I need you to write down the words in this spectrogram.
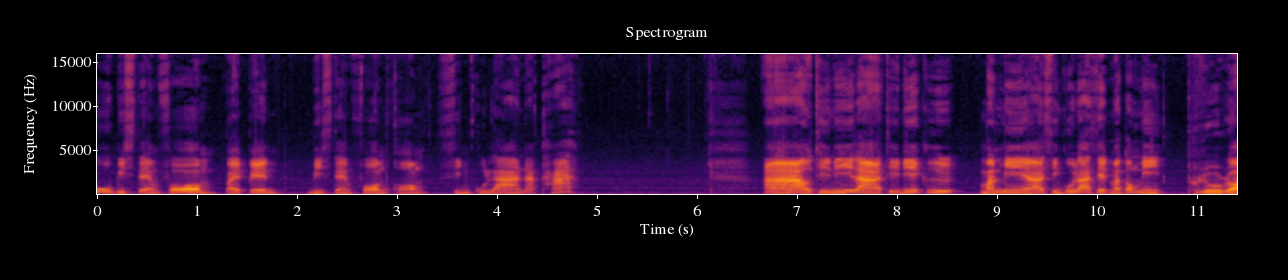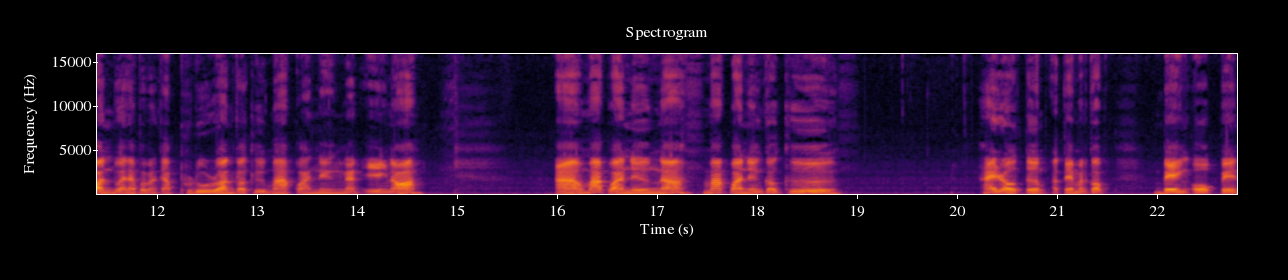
ู้ b stem form ไปเป็น b stem form ของ singular นะคะอ้าวทีนี้ล่ะ ทีนี้คือมันมีอ่า singular เสร็จมันต้องมี plural ด้วยนะเพื่อนๆกับ plural ก็คือมากกว่า 1 นั่นเองเนาะเอาวมากกว่า1เนาะมากกว่า 1 ก็คือ ให้เราเติมแต่มันก็แบ่งออกเป็น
